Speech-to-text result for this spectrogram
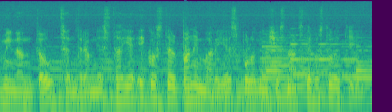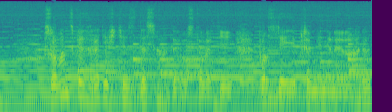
Dominantou centra města je i kostel Pany Marie z poloviny 16. století. Slovanské hradiště z 10. století, později přeměněné na hrad,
